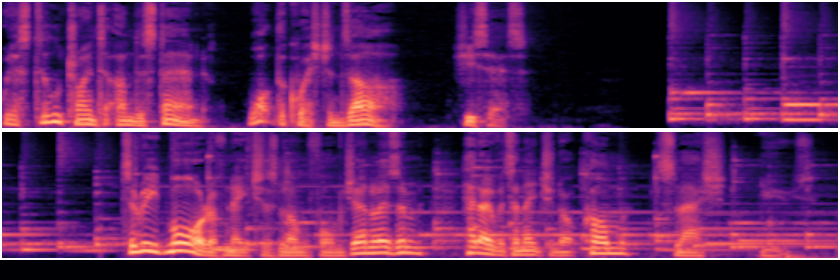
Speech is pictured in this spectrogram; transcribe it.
we're still trying to understand what the questions are, she says. To read more of Nature's long-form journalism, head over to nature.com/news.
